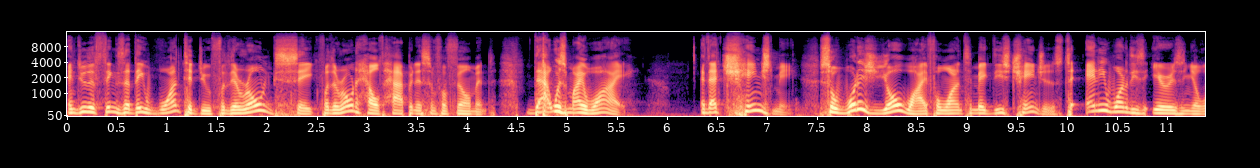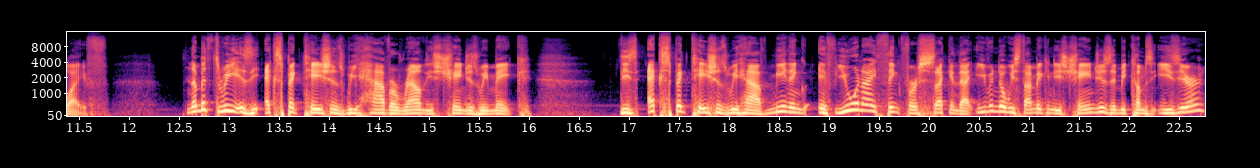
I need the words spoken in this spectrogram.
and do the things that they want to do for their own sake, for their own health, happiness, and fulfillment. That was my why. And that changed me. So, what is your why for wanting to make these changes to any one of these areas in your life? Number three is the expectations we have around these changes we make. These expectations we have, meaning if you and I think for a second that even though we start making these changes, it becomes easier,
